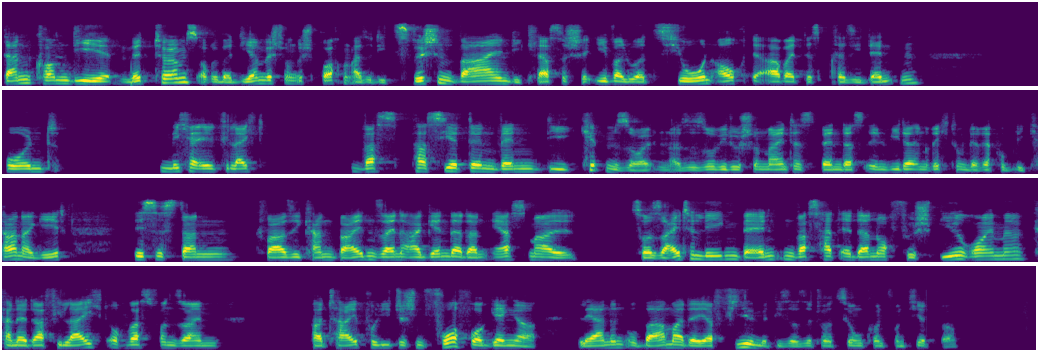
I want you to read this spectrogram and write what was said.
Dann kommen die Midterms, auch über die haben wir schon gesprochen, also die Zwischenwahlen, die klassische Evaluation auch der Arbeit des Präsidenten. Und Michael, vielleicht, was passiert denn, wenn die kippen sollten? Also so wie du schon meintest, wenn das in, wieder in Richtung der Republikaner geht, ist es dann quasi, kann Biden seine Agenda dann erstmal zur Seite legen, beenden? Was hat er dann noch für Spielräume? Kann er da vielleicht auch was von seinem parteipolitischen Vorvorgänger lernen. Obama, der ja viel mit dieser Situation konfrontiert war.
